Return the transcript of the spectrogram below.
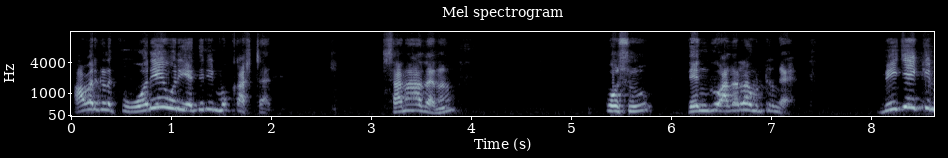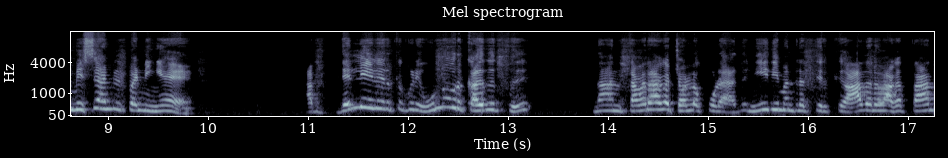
அவர்களுக்கு ஒரே ஒரு எதிரி மு க ஸ்டாலின். சனாதனம் கொசு டெங்கு அதெல்லாம் விட்டுருங்க. விஜய்க்கு மிஸ் ஹேண்டில் பண்ணீங்க டெல்லியில் இருக்கக்கூடிய இன்னொரு கருத்து நான் தவறாக சொல்லக்கூடாது. நீதிமன்றத்திற்கு ஆதரவாகத்தான்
